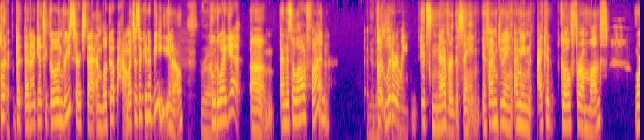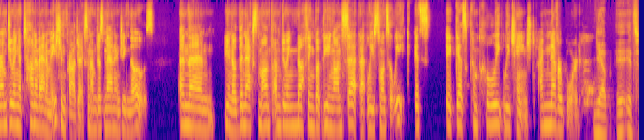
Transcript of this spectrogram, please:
but but then I get to go and research that and look up how much is it going to be, you know? Right. Who do I get? Um, and it's a lot of fun but literally it's never the same if i'm doing i mean i could go for a month where i'm doing a ton of animation projects and i'm just managing those and then you know the next month i'm doing nothing but being on set at least once a week it's it gets completely changed i'm never bored yep it's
